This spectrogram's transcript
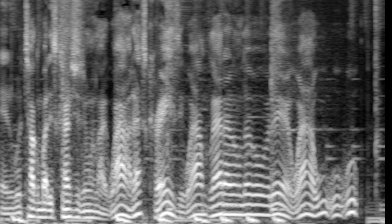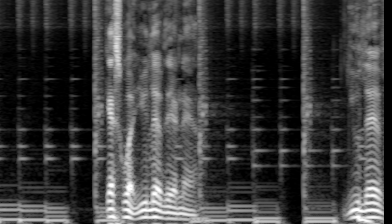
and we're talking about these countries and we're like, wow, that's crazy. Wow, I'm glad I don't live over there. Wow, whoop, whoop, whoop. Guess what? You live there now you live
